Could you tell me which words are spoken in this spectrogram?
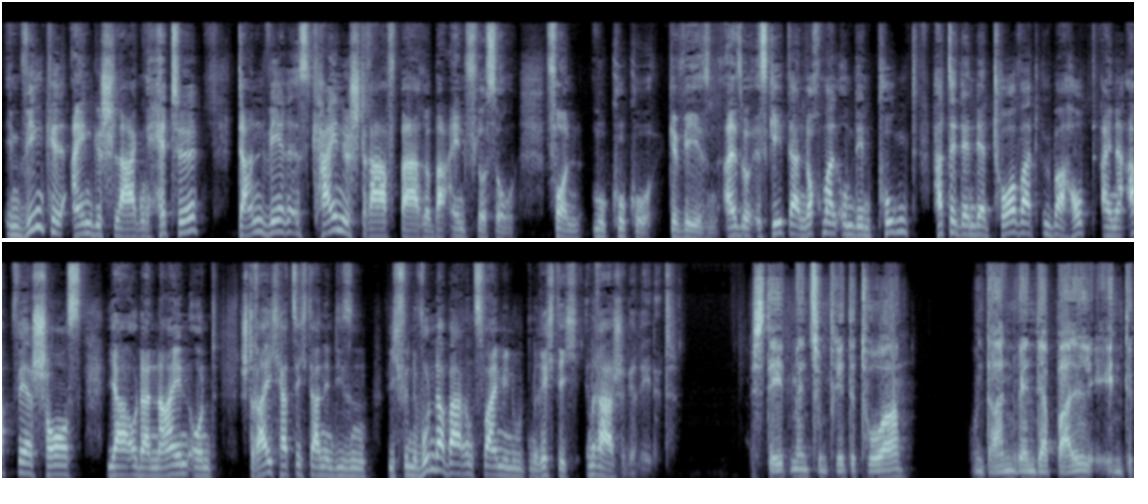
im Winkel eingeschlagen hätte, dann wäre es keine strafbare Beeinflussung von Mukoko gewesen. Also es geht da nochmal um den Punkt, hatte denn der Torwart überhaupt eine Abwehrchance, ja oder nein? Und Streich hat sich dann in diesen, wie ich finde, wunderbaren zwei Minuten richtig in Rage geredet. Statement zum dritten Tor. Und dann, wenn der Ball in der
